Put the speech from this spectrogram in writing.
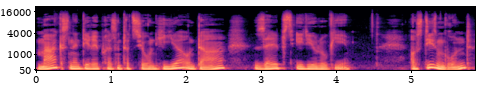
Marx nennt die Repräsentation hier und da selbst Ideologie. Aus diesem Grund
